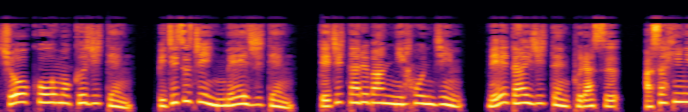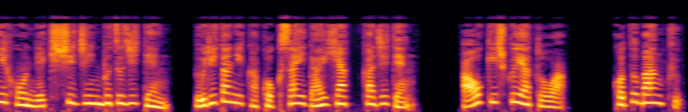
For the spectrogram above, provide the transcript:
小項目辞典、美術人明辞典、デジタル版日本人、明大辞典プラス、朝日日本歴史人物辞典、ブリタニカ国際大百科辞典。青木宿屋とは、ことバンク。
